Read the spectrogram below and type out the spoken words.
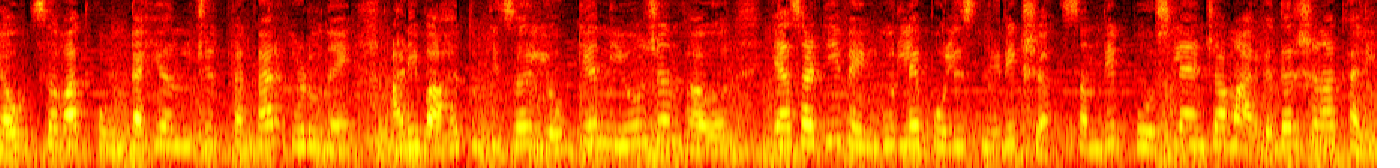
या उत्सवात कोणताही अनुचित प्रकार घडू नये आणि वाहतुकीचं योग्य नियोजन व्हावं यासाठी वेंगुर्ले पोलीस निरीक्षक संदीप भोसले यांच्या मार्गदर्शनाखाली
